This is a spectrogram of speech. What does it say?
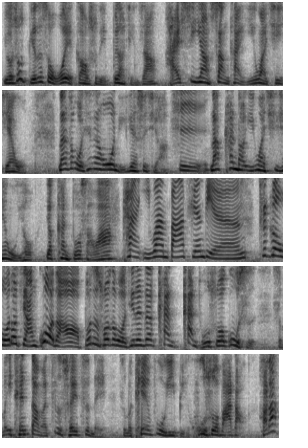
有时候跌的时候，我也告诉你不要紧张，还是一样上看一万七千五。但是我现在要问你一件事情啊，是那看到一万七千五以后要看多少啊？看一万八千点。这个我都讲过的啊，不是说是我今天在看看图说故事，什么一天到晚自吹自擂，什么天赋异禀，胡说八道。好了，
